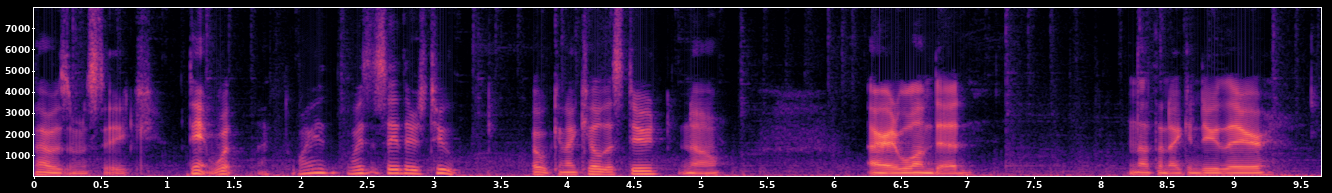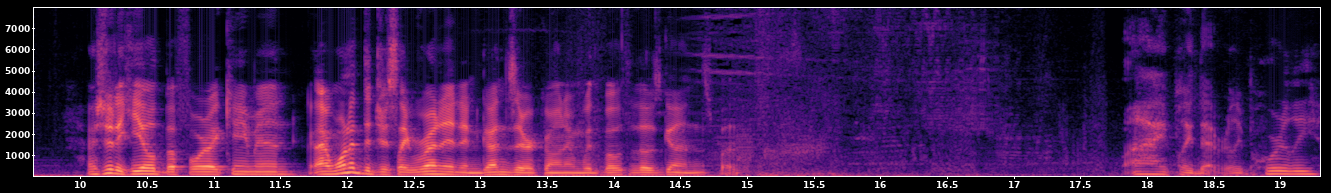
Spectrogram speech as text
That was a mistake. Damn, what? Why, why does it say there's two? Oh, can I kill this dude? No. Alright, well I'm dead. Nothing I can do there. I should have healed before I came in. I wanted to just like run in and gunzerk on him with both of those guns, but... I played that really poorly.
